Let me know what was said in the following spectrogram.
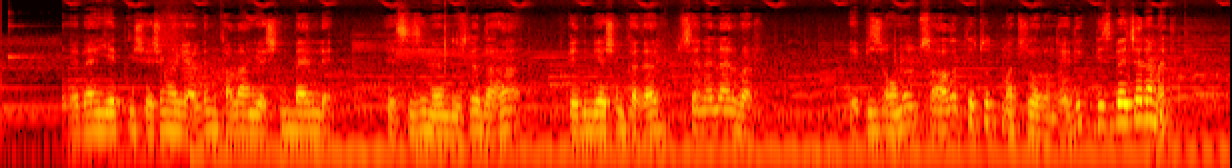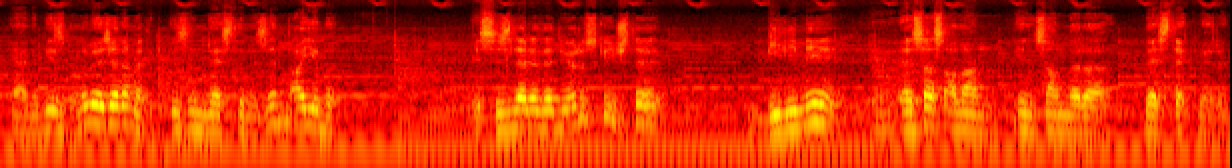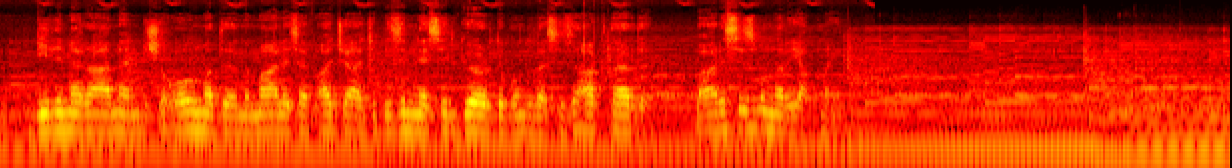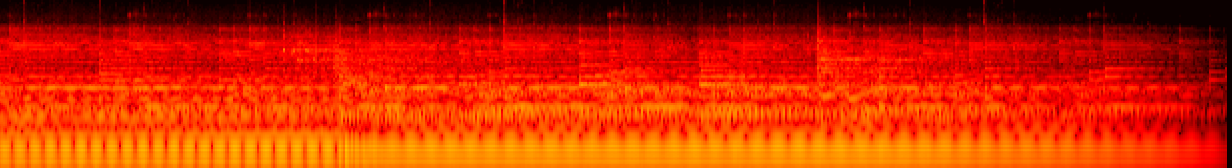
Ben 70 yaşıma geldim, kalan yaşım belli. E sizin önünüzde daha Benim yaşım kadar seneler var. E biz onu sağlıklı tutmak zorundaydık. Biz beceremedik. Yani biz bunu beceremedik. Bizim neslimizin ayıbı. E sizlere de diyoruz ki işte bilimi e, esas alan insanlara destek verin. Bilime rağmen bir şey olmadığını maalesef acı acı bizim nesil gördü, bunu da size aktardı. Bari siz bunları yapmayın.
